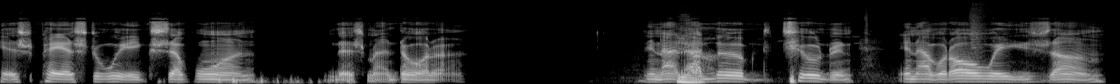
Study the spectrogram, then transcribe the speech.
has passed away except one. That's my daughter. And I, I loved children, and I would always, um,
